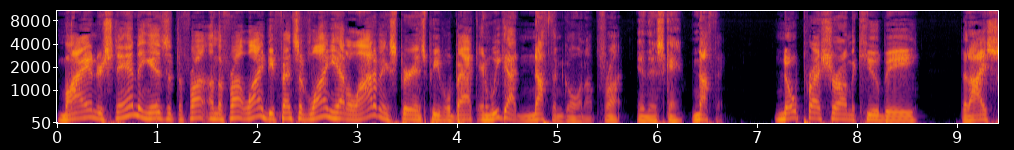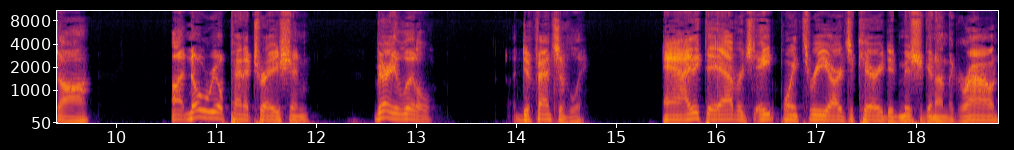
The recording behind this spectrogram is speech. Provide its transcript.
my understanding is that the front on the front line, defensive line, you had a lot of experienced people back, and we got nothing going up front in this game. Nothing. No pressure on the QB that I saw. Uh, no real penetration, very little defensively. And I think they averaged 8.3 yards a carry, did Michigan on the ground.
